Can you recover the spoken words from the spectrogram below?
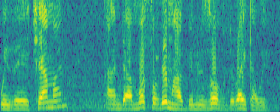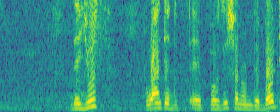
with the chairman, and uh, most of them have been resolved right away. The youth wanted a position on the board.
